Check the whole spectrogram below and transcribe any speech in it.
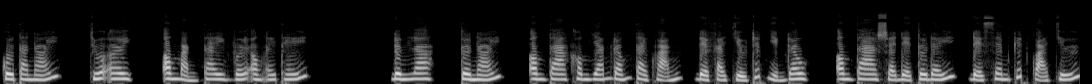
cô ta nói, Chúa ơi, ông mạnh tay với ông ấy thế. Đừng lo, tôi nói, ông ta không dám đóng tài khoản để phải chịu trách nhiệm đâu, ông ta sẽ để tôi đấy để xem kết quả chứ.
